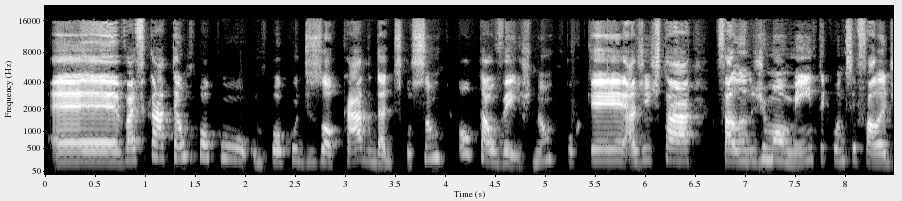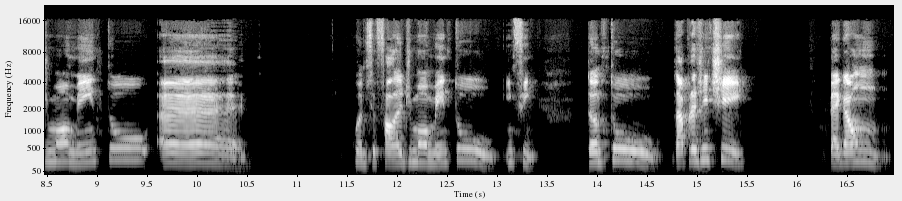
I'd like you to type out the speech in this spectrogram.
É, vai ficar até um pouco, um pouco deslocado da discussão, ou talvez não, porque a gente está falando de momento, e quando se fala de momento, é, quando se fala de momento, enfim, tanto dá para a gente pegar um,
